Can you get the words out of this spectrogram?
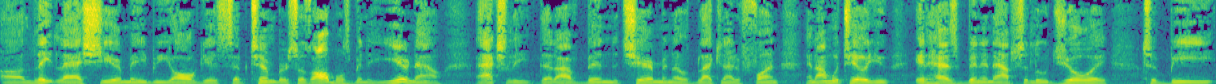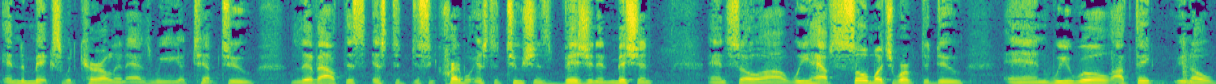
uh, late last year, maybe August, September. So it's almost been a year now, actually, that I've been the chairman of Black United Fund. And I'm going to tell you, it has been an absolute joy to be in the mix with Carolyn as we attempt to live out this, inst- this incredible institution's vision and mission and so uh, we have so much work to do, and we will. I think you know,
